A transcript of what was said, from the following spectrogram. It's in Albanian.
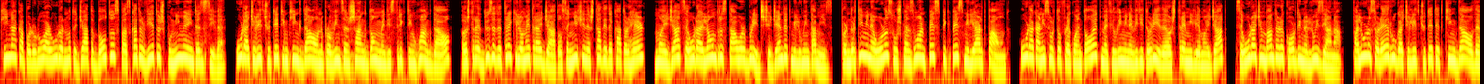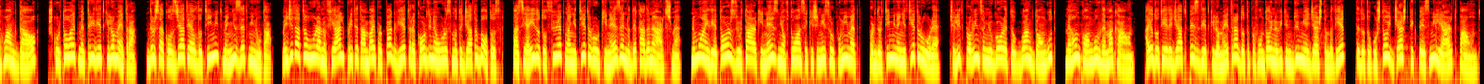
Kina ka përuruar urën më të gjatë të botës pas katër vjetësh punime intensive. Ura që lidh qytetin Qingdao në provincën Shangdong me distriktin Huangdao është rreth dyzet e tre kilometra e gjatë ose njëqind e shtatëdhjetë e katër herë më e gjatë se ura e Londrës Tower Bridge që gjendet mbi lumin Tamiz. Për ndërtimin e urës u shpenzuan pesë pikë pesë miliardë paund. Ura ka nisur të frekuentohet me fillimin e Vitit të Ri dhe është tre milje më e gjatë se ura që mbante rekordin në Luiziana. Falë urës së re, rruga që lidh qytetet Qingdao dhe Huangdao shkurtohet me tridhjetë kilometra, ndërsa kohëzgjatja e udhëtimit me njëzet minuta. Megjithatë, ura në fjalë pritet ta mbajë për pak vjet rekordin e urës më të gjatë të botës, pasi ai do të thyhet nga një tjetër urë kineze në dekadën e ardhshme. Në muajin dhjetor, zyrtarë kinezë njoftuan se kishin nisur punimet për ndërtimin e një tjetër ure, që lidh provincën jugore të Guangdong-ut me Hong Kong-un dhe Makaon. Ajo do të jetë e gjatë pesëdhjetë kilometra, do të përfundojë në vitin dy mijë e gjashtëmbëdhjetë dhe do të kushtojë gjashtë pikë pesë miliardë paund.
